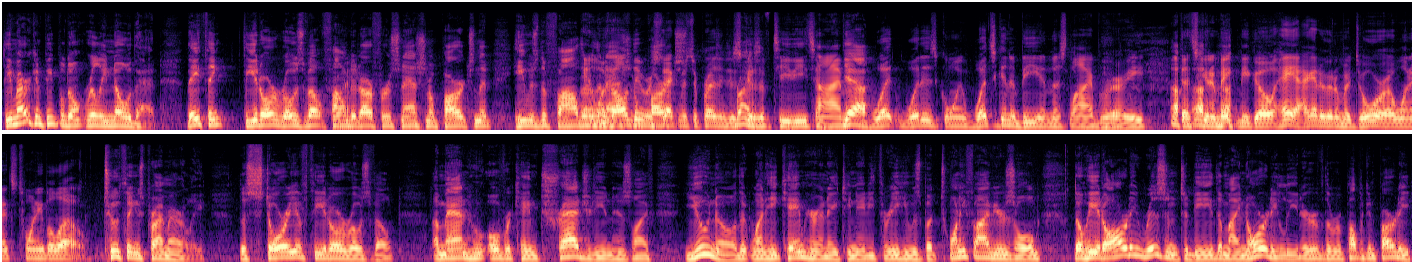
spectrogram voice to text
The American people don't really know that. They think Theodore Roosevelt founded right. our first national parks and that he was the father and of the with national all due respect. Mr. President, just Right. because of TV time, Yeah. what what is going? What's going to be in this library that's going to make me go, hey, I got to go to Medora when it's 20 below? Two things primarily. The story of Theodore Roosevelt, a man who overcame tragedy in his life. You know that when he came here in 1883, he was but 25 years old, though he had already risen to be the minority leader of the Republican Party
